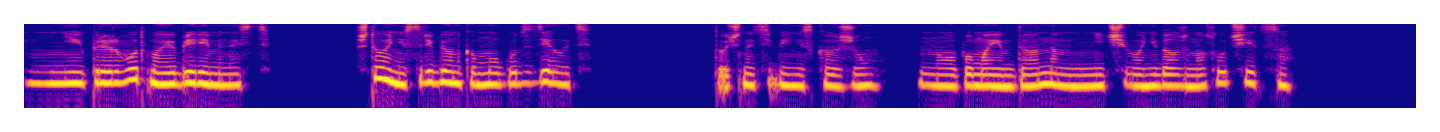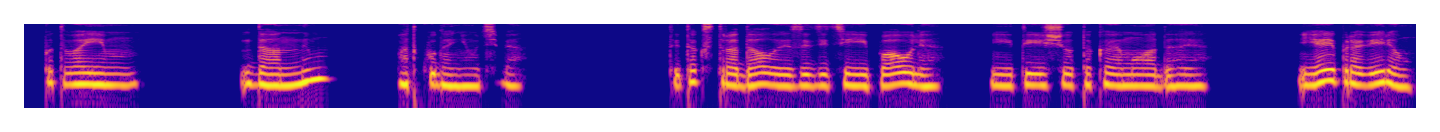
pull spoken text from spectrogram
не прервут мою беременность. Что они с ребенком могут сделать? Точно тебе не скажу, но по моим данным ничего не должно случиться. По твоим данным? Откуда они у тебя? Ты так страдала из-за детей и Пауля, и ты еще такая молодая. Я и проверил.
